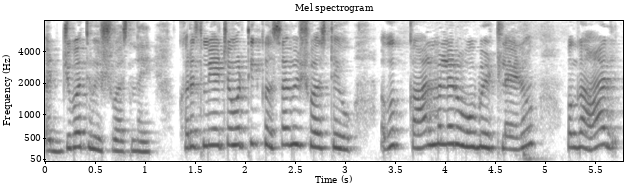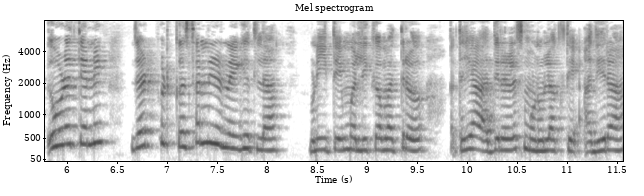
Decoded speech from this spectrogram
अजिबात विश्वास नाही. खरंच मी याच्यावरती कसा विश्वास ठेवू? अगं काल मला रोह भेटला आहे ना? मग आज एवढा त्याने झटपट कसा निर्णय घेतला? पण इथे मल्लिका मात्र आता ह्या आदिरालाच म्हणू लागते. आदिरा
